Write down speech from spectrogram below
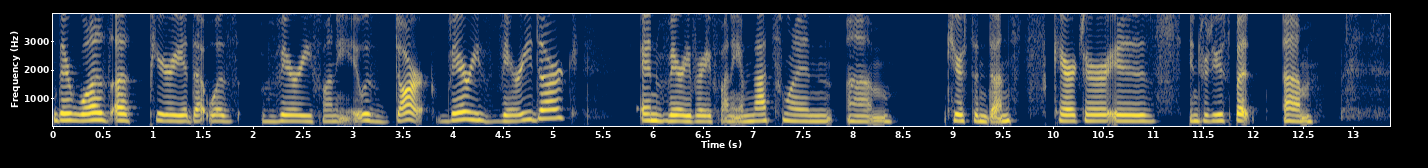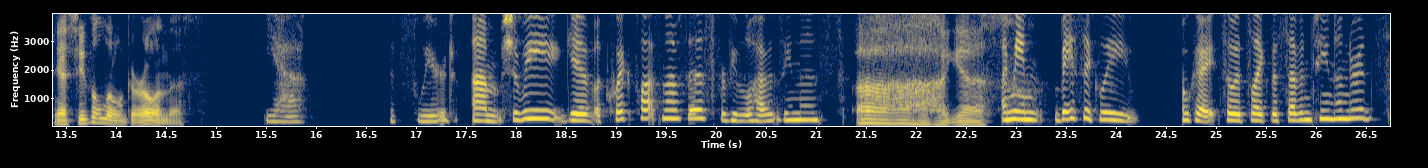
there was a period that was very funny. It was dark, very, very dark, and very, very funny. And that's when um, Kirsten Dunst's character is introduced. But um, yeah, she's a little girl in this. yeah, it's weird. Um, should we give a quick plot synopsis for people who haven't seen this? Ah, I guess. I mean, basically, okay, so it's like the 1700s.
